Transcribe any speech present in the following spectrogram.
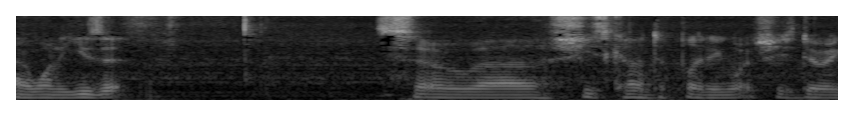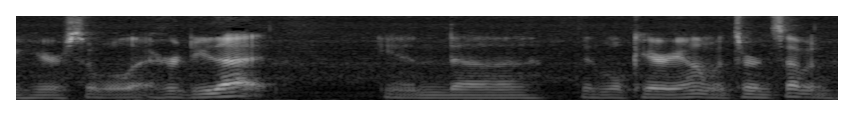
I want to use it. So uh, she's contemplating what she's doing here, so we'll let her do that, and uh, then we'll carry on with turn seven.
